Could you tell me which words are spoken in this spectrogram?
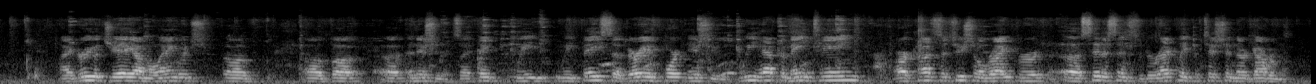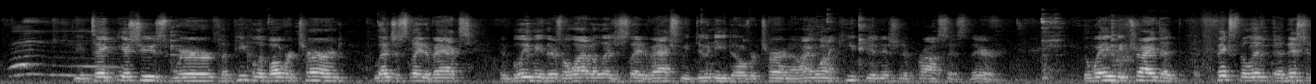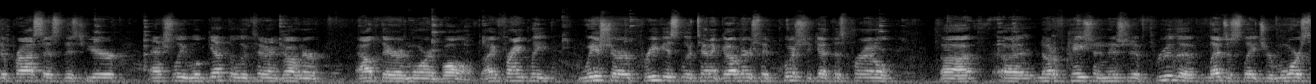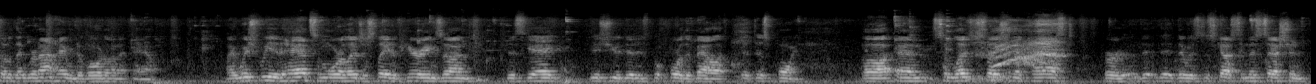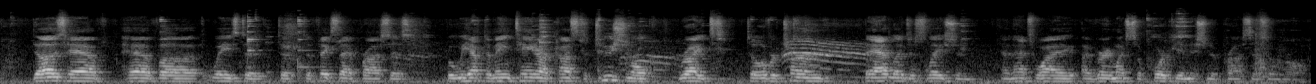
I agree with Jay on the language of, of uh, uh, initiatives. I think we, we face a very important issue. We have to maintain our constitutional right for uh, citizens to directly petition their government. You take issues where the people have overturned legislative acts, and believe me, there's a lot of legislative acts we do need to overturn, and I want to keep the initiative process there. The way we tried to fix the initiative process this year actually will get the lieutenant governor out there and more involved. I frankly wish our previous lieutenant governors had pushed to get this parental uh, uh, notification initiative through the legislature more so that we're not having to vote on it now. I wish we had had some more legislative hearings on this gag issue that is before the ballot at this point. Uh, and some legislation that passed or th th that was discussed in this session does have have uh, ways to, to, to fix that process, but we have to maintain our constitutional rights to overturn bad legislation, and that's why I very much support the initiative process overall.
